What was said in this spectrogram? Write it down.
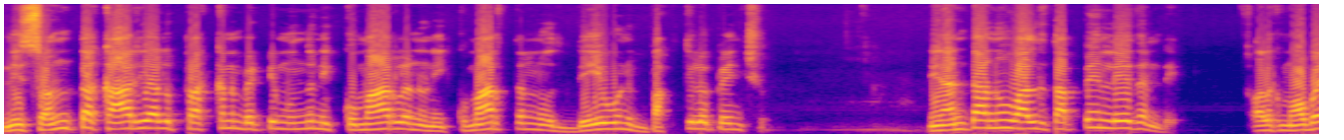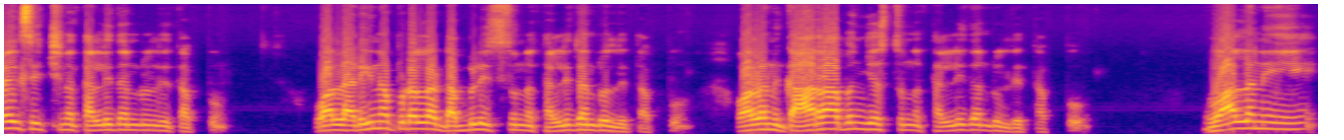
నీ సొంత కార్యాలు ప్రక్కన పెట్టి ముందు నీ కుమారులను నీ కుమార్తెలను దేవుని భక్తిలో పెంచు. నేను అంటాను వాళ్ళది తప్పేం లేదండి. వాళ్ళకి మొబైల్స్ ఇచ్చిన తల్లిదండ్రులది తప్పు. వాళ్ళు అడిగినప్పుడల్లా డబ్బులు ఇస్తున్న తల్లిదండ్రులది తప్పు. వాళ్ళని గారాభం చేస్తున్న తల్లిదండ్రులది తప్పు. వాళ్ళని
